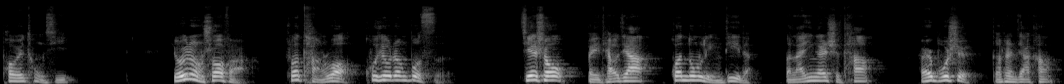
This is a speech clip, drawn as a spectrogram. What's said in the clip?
颇为痛惜。有一种说法说，倘若枯修正不死，接收北条家关东领地的本来应该是他，而不是德川家康。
